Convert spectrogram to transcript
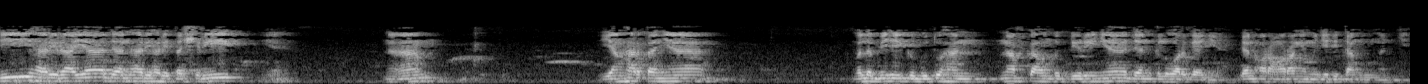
di hari raya dan hari-hari tasyrik ya. Naam yang hartanya melebihi kebutuhan nafkah untuk dirinya dan keluarganya dan orang-orang yang menjadi tanggungannya.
